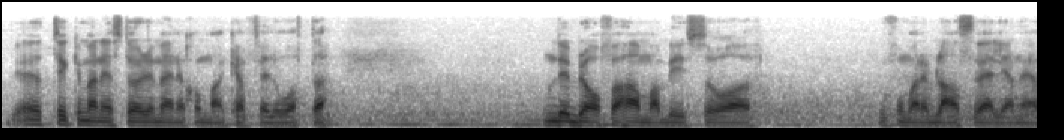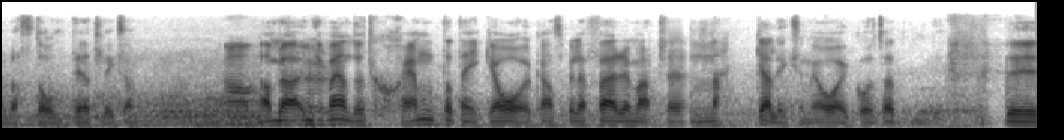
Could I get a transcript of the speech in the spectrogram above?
jag tycker man är en större människa man kan förlåta. Om det är bra för Hammarby så då får man ibland svälja en jävla stolthet liksom. Ja, ja, men det var ändå ett skämt att han gick i AIK. Han spelade färre matcher än Nacka liksom, i AIK. Så att det,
